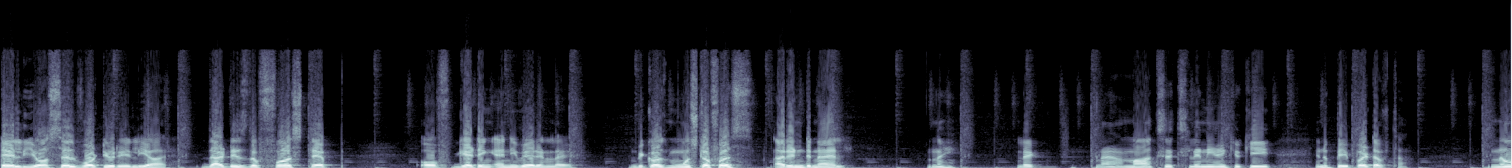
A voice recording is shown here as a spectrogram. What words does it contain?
tell yourself what you really are. That is the first step of getting anywhere in life because most of us are in denial नहीं लाइक ना मार्क्स इसलिए नहीं है क्योंकि यू नो पेपर टफ था नो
